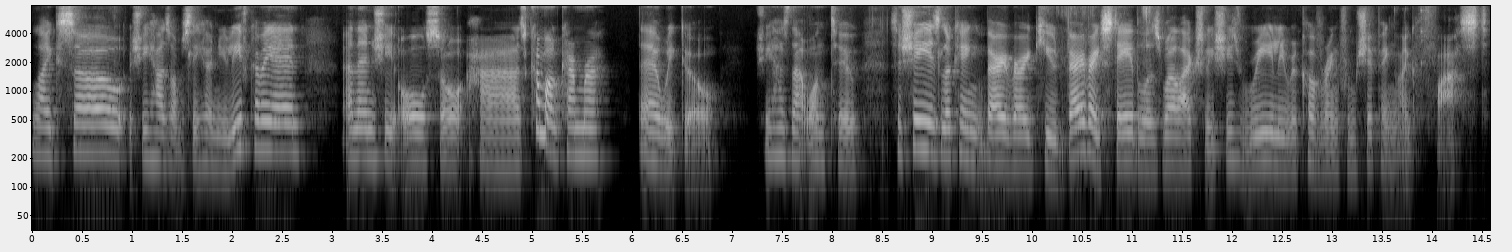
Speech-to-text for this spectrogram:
like so. She has obviously her new leaf coming in. And then she also has, come on camera, there we go. She has that one too. So she is looking very, very cute. Very, very stable as well, actually. She's really recovering from shipping like fast.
